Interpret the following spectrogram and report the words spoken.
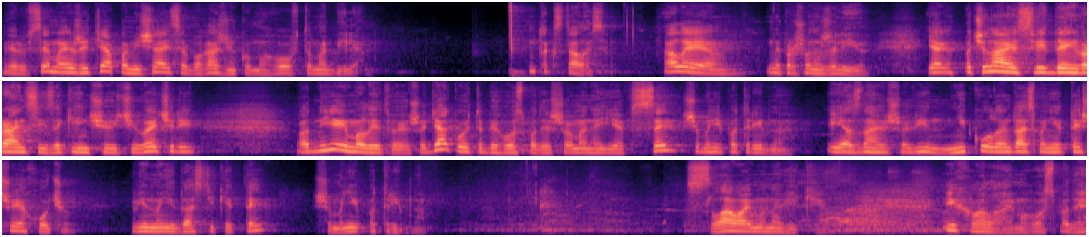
вірю, все моє життя поміщається в багажнику мого автомобіля. Ну, так сталося. Але я ні про що не жалію. Я починаю свій день вранці, закінчуючи ввечері, однією молитвою, що дякую тобі, Господи, що в мене є все, що мені потрібно. І я знаю, що Він ніколи не дасть мені те, що я хочу. Він мені дасть тільки те, що мені потрібно. Слава йому навіки. І хвала йому, Господи.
